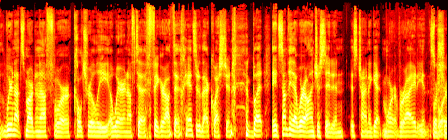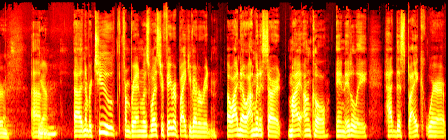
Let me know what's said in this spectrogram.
we're not smart enough or culturally aware enough to figure out the answer to that question. but it's something that we're all interested in is trying to get more variety in the For sport. sure. yeah. Uh, number two from Bryn was, "What's your favorite bike you've ever ridden?" Oh, I know. I'm going to start. My uncle in Italy had this bike where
